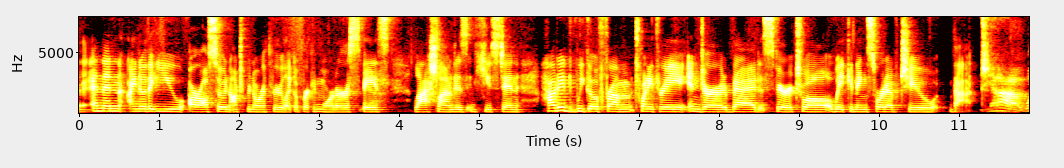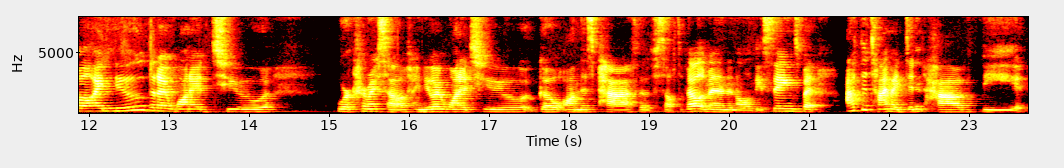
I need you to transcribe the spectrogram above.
And then I know that you are also an entrepreneur through like a brick and mortar space, Lash Lounges in Houston. How did we go from 23 indoor bed, spiritual awakening, sort of, to that? yeah, well, I knew that I wanted to work for myself. I knew I wanted to go on this path of self development and all of these things, but at the time, I didn't have the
